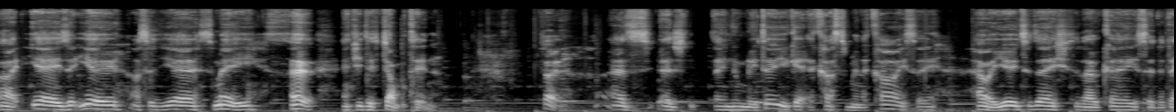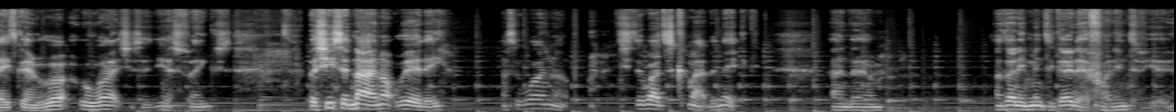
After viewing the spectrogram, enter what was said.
like, "Yeah, is it you?" I said, "Yeah, it's me," and she just jumped in. So as as they normally do, you get a customer in the car. You say, "How are you today?" She said, "Okay." He said, "The day's going all right." She said, "Yes, thanks." But she said, "No, not really." I said, "Why not?" She said, "Well, I just come out the nick, and um, I was only meant to go there for an interview,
